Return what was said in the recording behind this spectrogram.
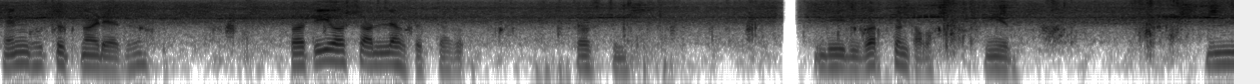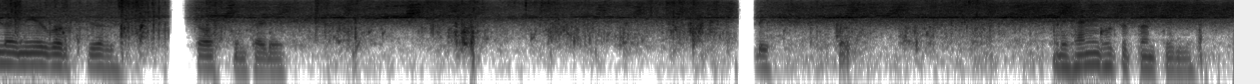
ಹೆಂಗೆ ಹುಟ್ಟುತ್ತೆ ನೋಡಿ ಅದು. ಪ್ರತಿ ವರ್ಷ ಅಲ್ಲೇ ಹುಟ್ಟುತ್ತೆ ಅದು. ತೋರಿಸ್ತೀನಿ. ಇದು ಇಲ್ಲಿ ಬರ್ತುಂಟಲ್ಲ ನೀರು. ಇಲ್ಲ ನೀರು ಬರ್ತಿದಲ್ಲ ತೋರಿಸ್ತೀನಿ ತಡಿ. ಹೆಂಗೆ ಹುಟ್ಟುತ್ತಂತ ಇಲ್ಲಿ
